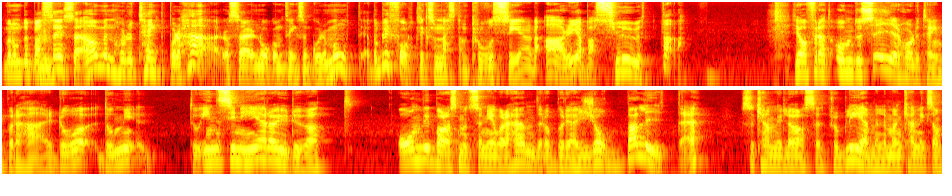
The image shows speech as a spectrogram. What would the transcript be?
Men om du bara mm. säger så här, ja men har du tänkt på det här? Och så är det någonting som går emot det. Då blir folk liksom nästan provocerade, arga, bara sluta. Ja, för att om du säger har du tänkt på det här, då, då, då insinuerar ju du att om vi bara smutsar ner våra händer och börjar jobba lite så kan vi lösa ett problem eller man kan liksom,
